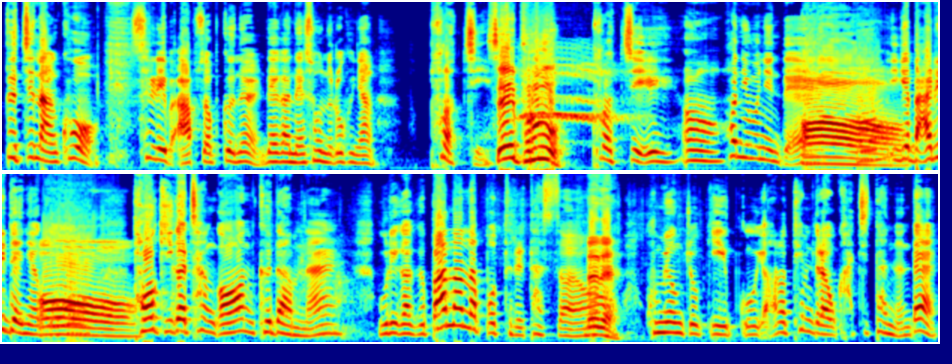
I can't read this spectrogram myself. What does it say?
뜯진 않고 슬립 앞섭 끈을 내가 내 손으로 그냥 풀었지. 셀프로! 풀었지. 어, 허니문인데. 아. 어, 이게 말이 되냐고. 어. 더 기가 찬 건 그 다음 날 우리가 그 바나나 보트를 탔어요. 네네. 구명조끼 입고 여러 팀들하고 같이 탔는데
